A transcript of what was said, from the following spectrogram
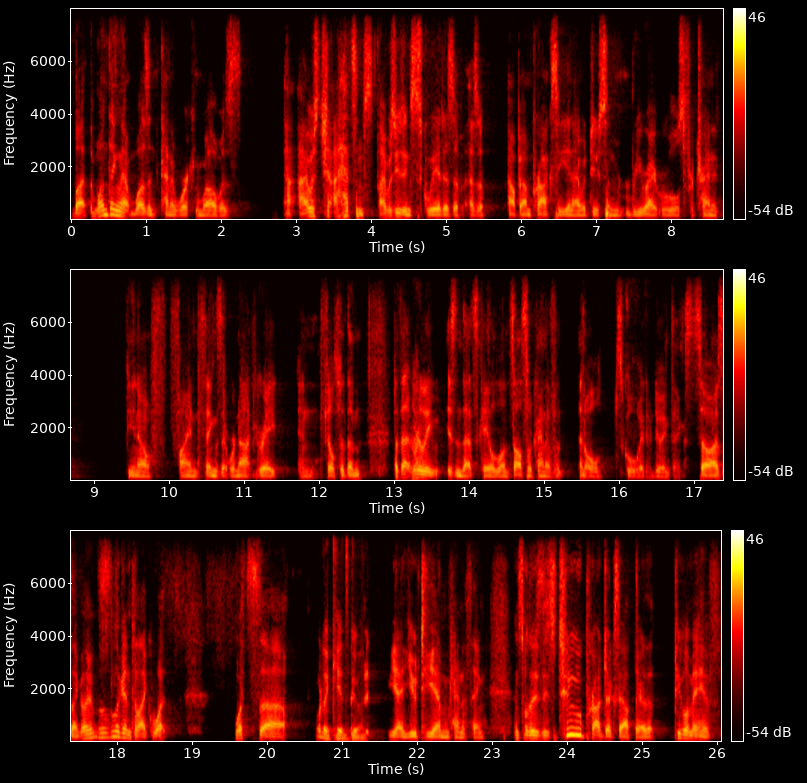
But the one thing that wasn't kind of working well was I, I was ch- I had some I was using Squid as a as a outbound proxy, and I would do some rewrite rules for trying to, you know, find things that were not great and filter them. But that Yeah. really isn't that scalable. And it's also kind of an old school way of doing things. So I was like, let's look into like what, what's uh, What are the kids doing? yeah UTM kind of thing. And so there's these two projects out there that people may have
